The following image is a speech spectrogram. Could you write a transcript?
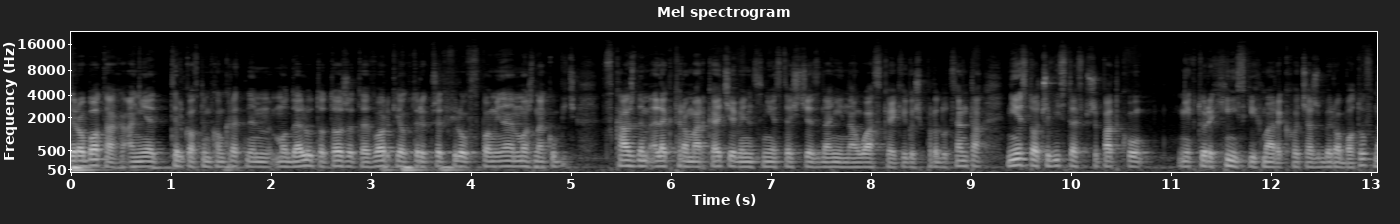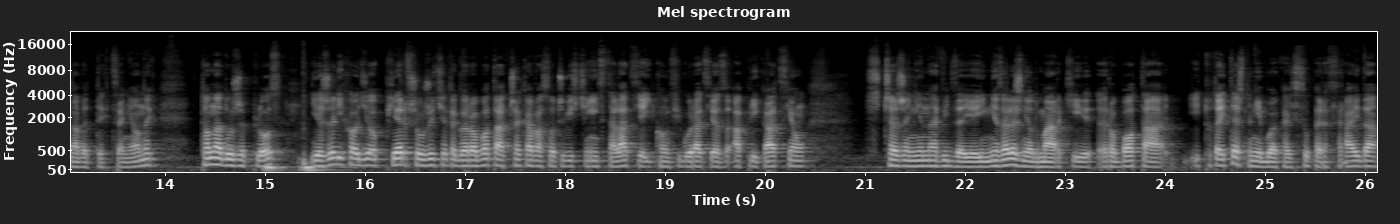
iRobotach, a nie tylko w tym konkretnym modelu, to to, że te worki, o których przed chwilą wspominałem, można kupić w każdym elektromarkecie, więc nie jesteście zdani na łaskę jakiegoś producenta. Nie jest to oczywiste w przypadku niektórych chińskich marek, chociażby robotów, nawet tych cenionych. To na duży plus. Jeżeli chodzi o pierwsze użycie tego robota, czeka Was oczywiście instalacja i konfiguracja z aplikacją. Szczerze nienawidzę jej, niezależnie od marki, robota i tutaj też to nie była jakaś super frajda,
